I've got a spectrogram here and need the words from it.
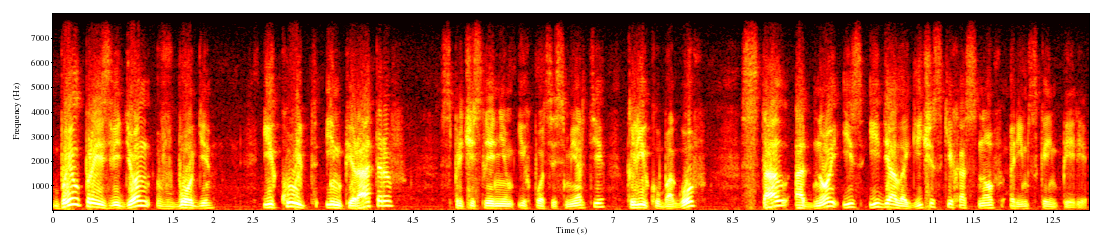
был произведен в боги, и культ императоров с причислением их после смерти к лику богов стал одной из идеологических основ Римской империи.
